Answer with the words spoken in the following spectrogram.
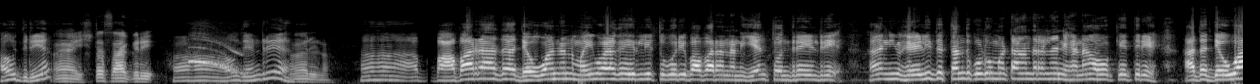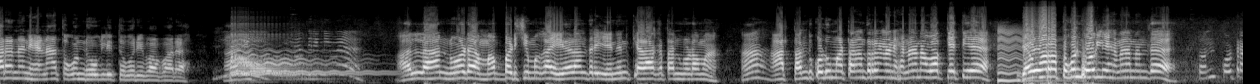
ಹೌದ್ರಿ? ಹಾ ಇಷ್ಟ ಸಾಕ್ರಿ. ಹಾ ಹಾ ಹೌದೇನ್ರಿ? ಹಾ ರೀ ಅಣ್ಣ. ಹಾ ಹಾ. ಬಾಬಾರ ಅದ ದೆವ್ವ ನನ್ನ ಮೈ ಒಳಗ ಇರ್ಲಿ ತಗೋರಿ ಬಾಬಾರ ನನಗೇನ್ ತೊಂದ್ರೆ ಇಲ್ರಿ. ಹಾ ನೀವು ಹೇಳಿದ್ದು ತಂದು ಕೊಡು ಮಠ ಅಂದ್ರ ನನ್ನ ಹೆಣ ಹೋಗ್ತೈತ್ರಿ ಅದ ದೆವ್ವಾರ ನನ್ನ ಹೆಣ ತಗೊಂಡ್ ಹೋಗ್ಲಿ ತಗೋರಿ ಬಾಬಾರ. ಹಾ ರೀ? ಅಲ್ಲ ನೋಡ ಮಬ್ಬಡಿಸಿ ಮಗ ಹೇಳಂದ್ರೆ ಏನೇನ್ ಕೇಳಾಕತ್ತಾನ ನೋಡಮ್ಮ. ಹಾ ಆ ತಂದು ಕೊಡು ಮಠ ಅಂದ್ರ ನನ್ನ ಹೆಣನ ಹೋಗ್ತೈತಿ ದೆವ್ವಾರ ತಗೊಂಡ್ ಹೋಗ್ಲಿ ಹೆಣ ನಂದ. ತಂದ್ ಕೊಟ್ರ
